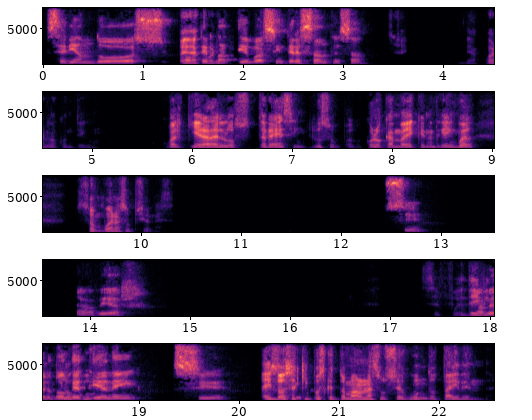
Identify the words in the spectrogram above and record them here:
serían dos Estoy de alternativas interesantes. ¿eh? De acuerdo contigo. Cualquiera de los tres, incluso colocando ahí Kenneth Gainwell, son buenas opciones. Sí. A ver, Se fue David a ver dónde tienen. Sí. Hay dos Sí, equipos que tomaron a su segundo tight end.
